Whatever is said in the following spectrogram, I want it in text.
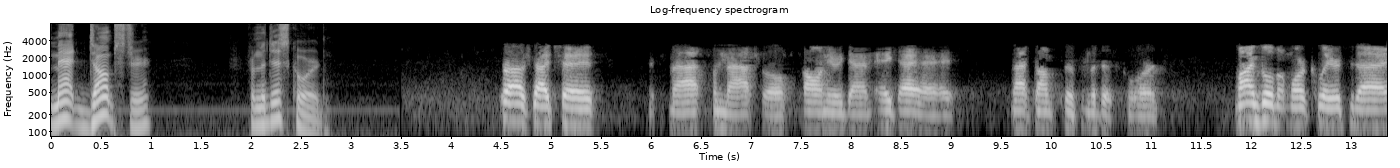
Matt Dumpster from the Discord. Garage Guy Chase, it's Matt from Nashville calling you again, aka Matt Dumpster from the Discord. Mine's a little bit more clear today,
